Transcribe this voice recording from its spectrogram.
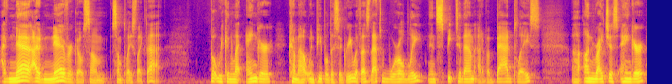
I've never, I would never go some someplace like that. But we can let anger come out when people disagree with us. That's worldly and speak to them out of a bad place. Uh, unrighteous anger.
